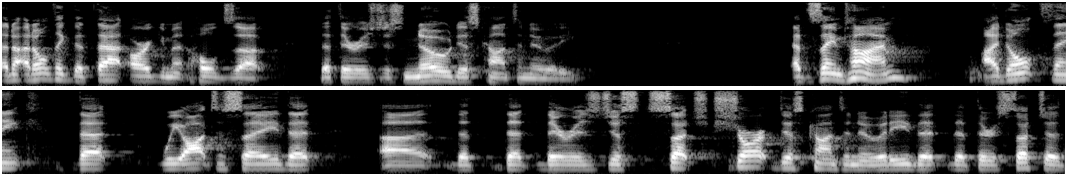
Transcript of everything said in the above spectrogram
I don't think that that argument holds up, that there is just no discontinuity. At the same time, I don't think that we ought to say that, uh, that, that there is just such sharp discontinuity, that, that there's such a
